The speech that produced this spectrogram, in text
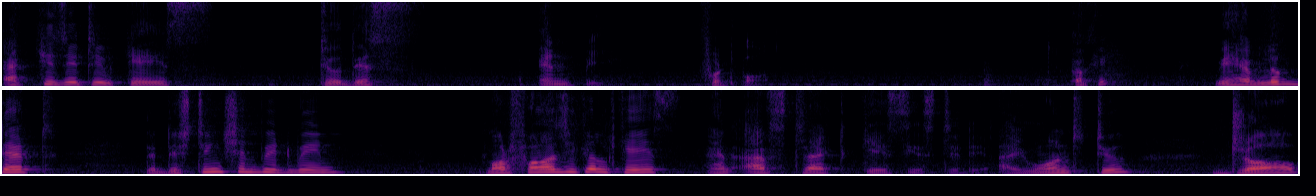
accusative case to this NP football. Okay. We have looked at the distinction between morphological case and abstract case yesterday. I want to draw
